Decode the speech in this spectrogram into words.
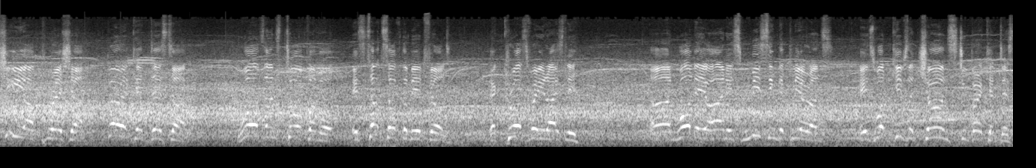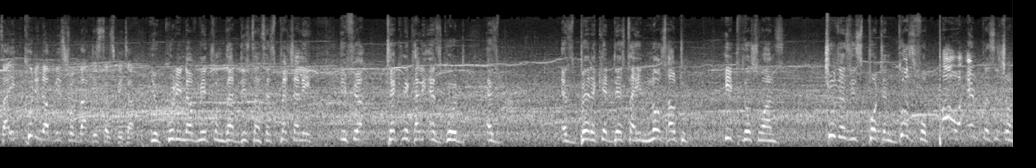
sheer pressure. Bereket Desta was unstoppable. It starts off the midfield. They cross very nicely. And Walde Johannes missing the clearance is what gives a chance to Desta. He couldn't have missed from that distance, Peter. You couldn't have missed from that distance, especially if you're technically as good as as Desta. He knows how to hit those ones, chooses his spot and goes for power and precision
